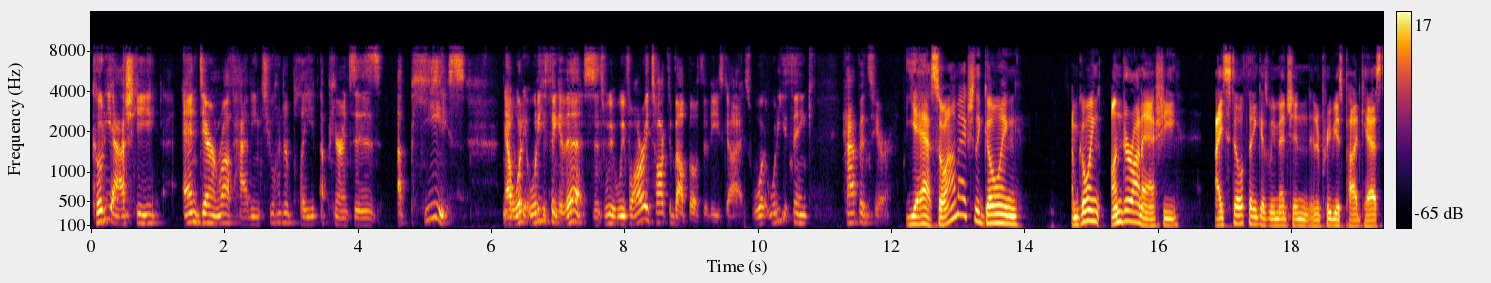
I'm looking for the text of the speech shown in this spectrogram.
Cody Asche and Darin Ruf having 200 plate appearances apiece. Now, what what do you think of this? Since we we've already talked about both of these guys, what what do you think happens here? Yeah, so I'm actually going. I'm going under on Asche. I still think, as we mentioned in a previous podcast,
